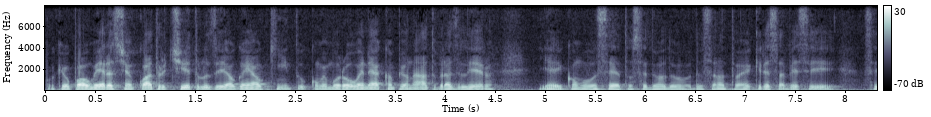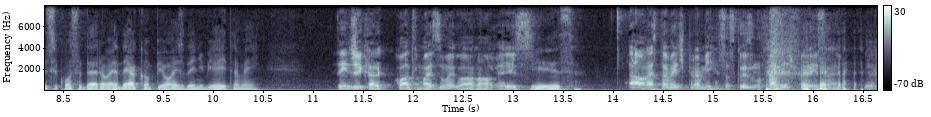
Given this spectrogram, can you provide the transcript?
Porque o Palmeiras tinha quatro títulos e ao ganhar o quinto comemorou o Ené Campeonato Brasileiro. E aí, como você é torcedor do, do San Antonio, eu queria saber se vocês se consideram Ené campeões da NBA também. Entendi, cara. 4 mais 1 é igual a 9, é isso? Isso. Ah, honestamente, pra mim, essas coisas não fazem diferença, né?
